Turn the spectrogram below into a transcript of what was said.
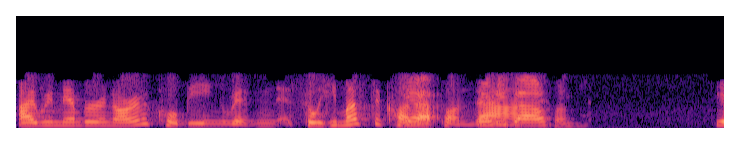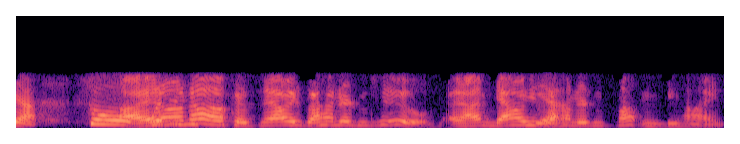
I remember an article being written, so he must have caught yeah, up on that. Thirty thousand. Yeah. So I don't know because now he's 102, and I'm now he's a Yeah. 100 and something behind,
